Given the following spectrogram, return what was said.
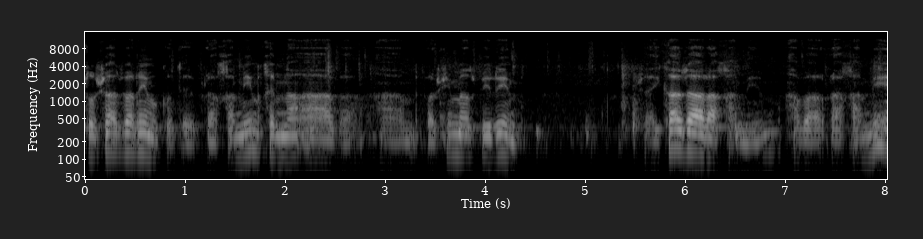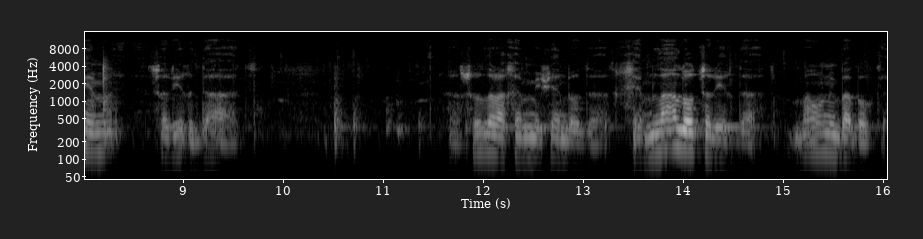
שלושה דברים, הוא כותב, רחמים, חמלה, אהבה. המפרשים מסבירים שהעיקר זה הרחמים, אבל רחמים צריך דעת. אסור לרחם מי שאין בו דעת. חמלה לא צריך דעת. מה אומרים בבוקר?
